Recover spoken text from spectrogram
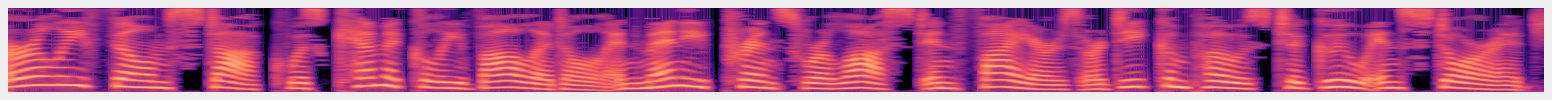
Early film stock was chemically volatile and many prints were lost in fires or decomposed to goo in storage.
